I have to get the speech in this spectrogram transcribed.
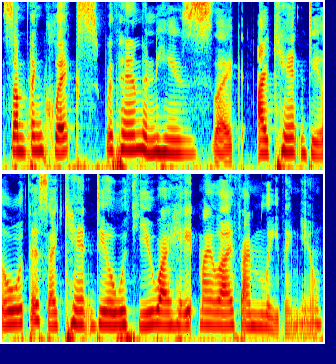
something clicks with him and he's like, I can't deal with this. I can't deal with you. I hate my life. I'm leaving you.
